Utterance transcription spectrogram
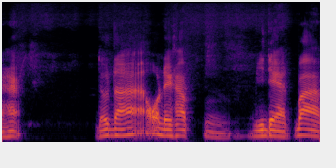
นะฮะเดี๋ยวหนาวนะครับมมีแดดบ้าง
